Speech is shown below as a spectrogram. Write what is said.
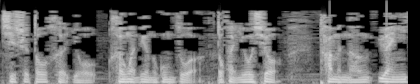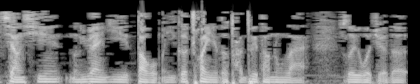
其实都很有很稳定的工作，都很优秀，他们能愿意降薪，能愿意到我们一个创业的团队当中来，所以我觉得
